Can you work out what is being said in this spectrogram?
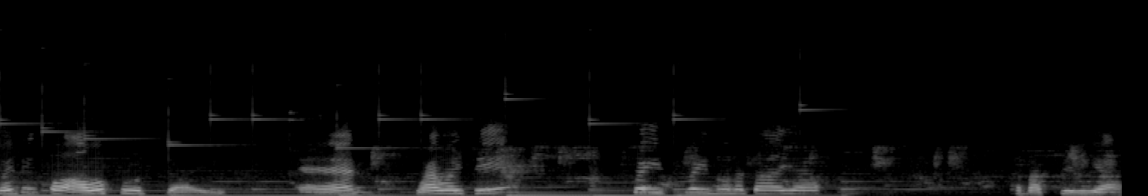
Waiting for our food, guys. And while waiting, spray spray muna tayo sa bacteria.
